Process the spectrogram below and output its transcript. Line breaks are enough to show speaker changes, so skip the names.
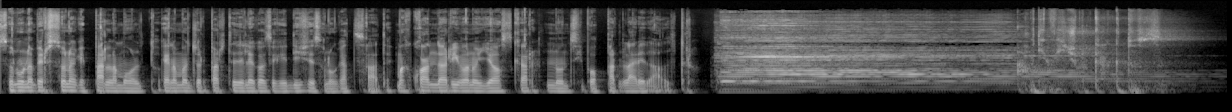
Sono una persona che parla molto e la maggior parte delle cose che dice sono cazzate, ma quando arrivano gli Oscar non si può parlare d'altro.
